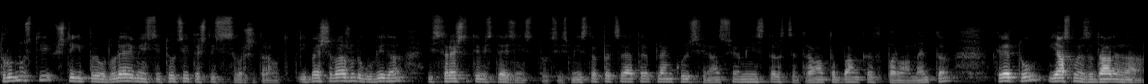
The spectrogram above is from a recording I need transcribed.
трудности, ще ги преодолеем и институциите ще си свършат работата. И беше важно да го видя и в срещите ви с тези институции, с министър-председателя Пленкович, с финансовия министър, с Централната банка, с парламента, където ясно е зададена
